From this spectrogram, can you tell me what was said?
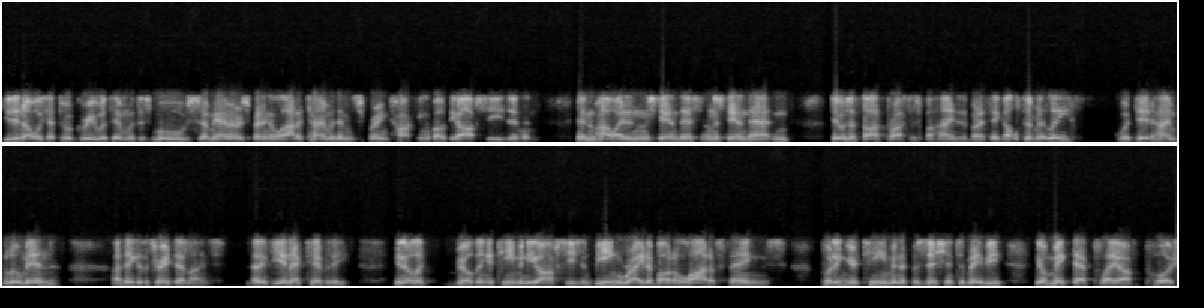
You didn't always have to agree with him with his moves. I mean, I remember spending a lot of time with him in spring talking about the off season and and how I didn't understand this and understand that, and there was a thought process behind it. But I think ultimately, what did Chaim Bloom in? I think of the trade deadlines. I think the inactivity. You know, like building a team in the off season, being right about a lot of things, putting your team in a position to maybe you know make that playoff push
